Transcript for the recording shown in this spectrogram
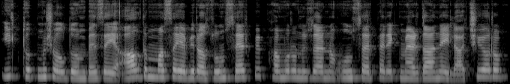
İlk tutmuş olduğum bezeyi aldım masaya biraz un serpip hamurun üzerine un serperek merdane ile açıyorum.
